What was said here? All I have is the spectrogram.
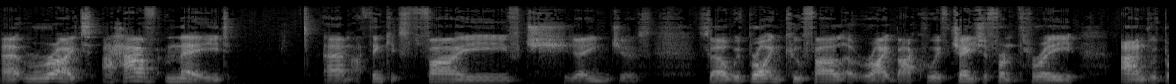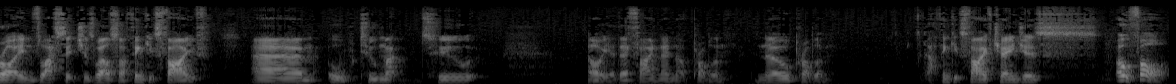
Uh, right, I have made, um, I think it's five changes. So we've brought in Coufal at right back, we've changed the front three, and we've brought in Vlasic as well. So I think it's five. Um, oh, two. Oh yeah, they're fine. They're not a problem. No problem. I think it's five changes. Oh, four.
